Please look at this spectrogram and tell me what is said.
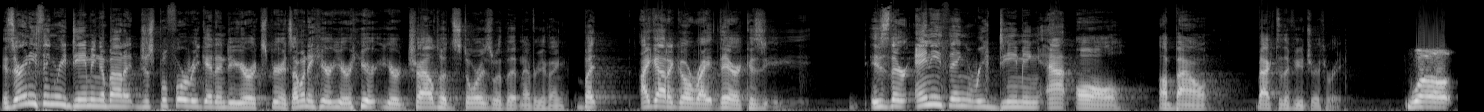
Is there anything redeeming about it? Just before we get into your experience, I want to hear your your, your childhood stories with it and everything. But I got to go right there because is there anything redeeming at all about Back to the Future Three? Well,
